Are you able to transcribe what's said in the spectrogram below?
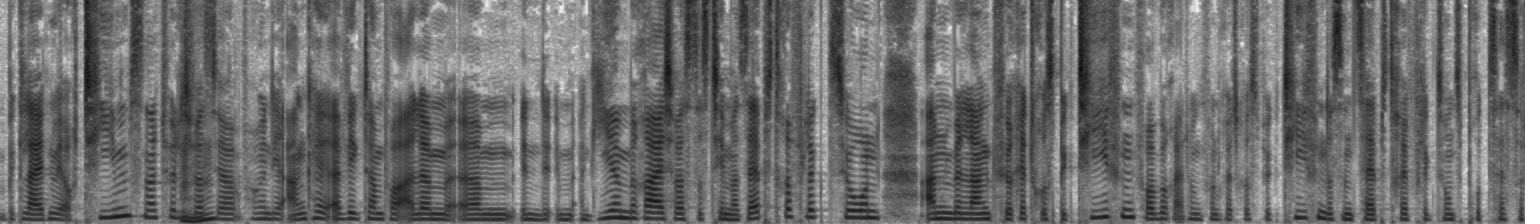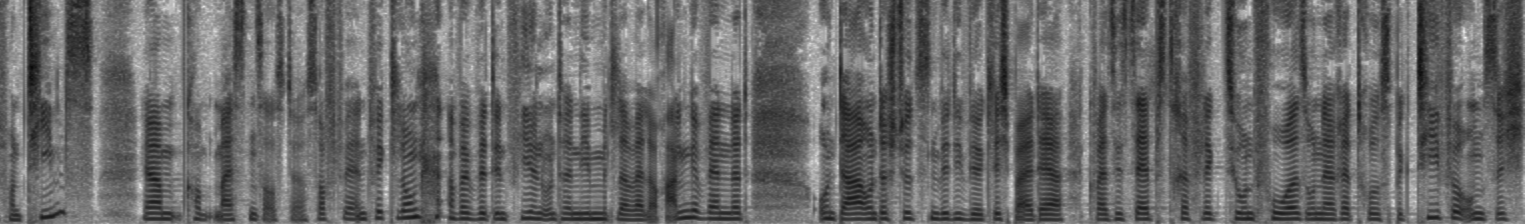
begleiten wir auch Teams natürlich, mhm. was ja vorhin die Anke erwähnt haben, vor allem ähm, in, im agilen Bereich, was das Thema Selbstreflexion anbelangt für Retrospektiven, Vorbereitung von Retrospektiven. Das sind Selbstreflexionsprozesse von Teams. Ja, kommt meistens aus der Softwareentwicklung, aber wird in vielen Unternehmen mittlerweile auch angewendet. Und da unterstützen wir die wirklich bei der quasi Selbstreflexion vor so einer Retrospektive, um sich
